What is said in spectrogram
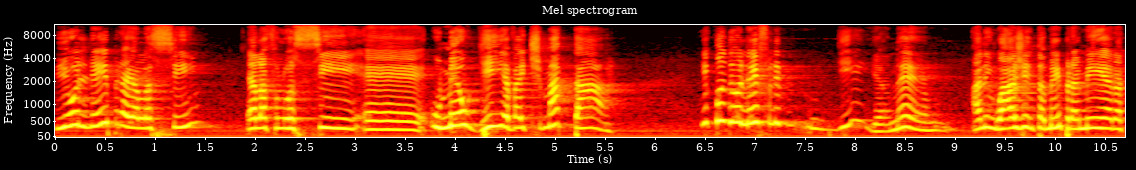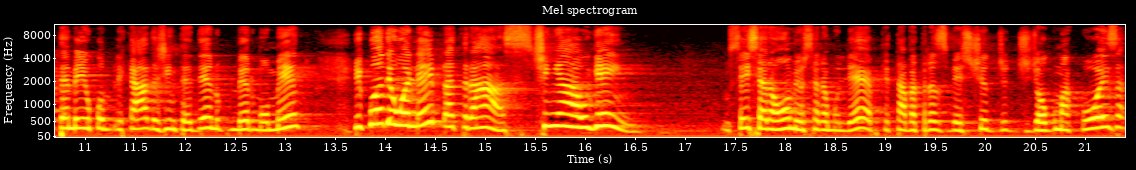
E olhei para ela assim. Ela falou assim: é, O meu guia vai te matar. E quando eu olhei, falei: Guia, né? A linguagem também para mim era até meio complicada de entender no primeiro momento. E quando eu olhei para trás, tinha alguém, não sei se era homem ou se era mulher, porque estava transvestido de, de alguma coisa.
